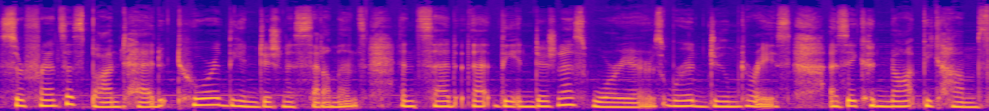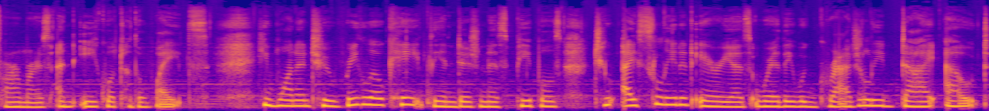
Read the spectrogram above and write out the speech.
Sir Francis Bond Bondhead, toured the Indigenous settlements and said that the Indigenous warriors were a doomed race as they could not become farmers and equal to the whites. He wanted to relocate the Indigenous peoples to isolated areas where they would gradually die out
